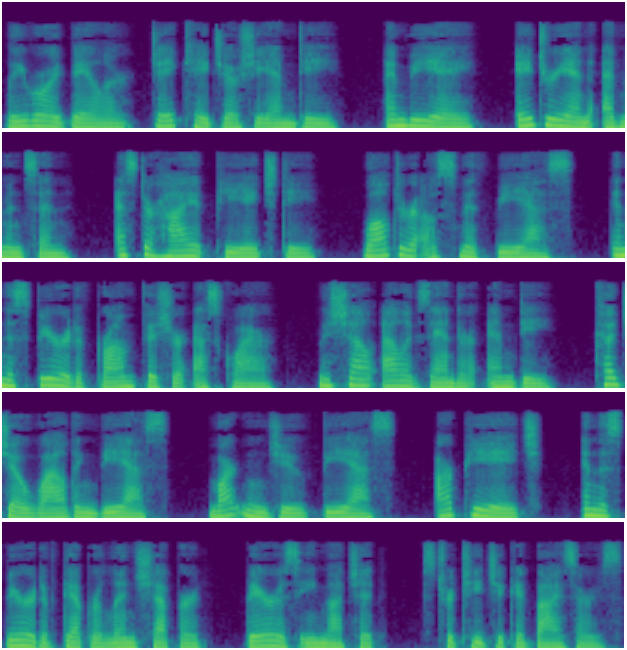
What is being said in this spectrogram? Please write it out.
Leroy Baylor, J.K. Joshi M.D., MBA, Adrienne Edmondson, Esther Hyatt Ph.D., Walter L. Smith B.S., in the spirit of Brom Fisher Esquire, Michelle Alexander M.D., Cudjoe Wilding B.S., Martin Jew B.S., RPH, in the spirit of Deborah Lynn Shepard, Barris E. Muchett, Strategic Advisors.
